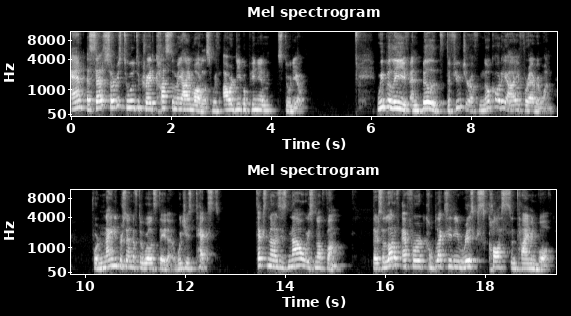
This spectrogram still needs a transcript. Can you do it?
and a self-service tool to create custom AI models with our DeepOpinion Studio. We believe and build the future of no-code AI for everyone, for 90% of the world's data, which is text. Text analysis now is not fun. There's a lot of effort, complexity, risks, costs, and time involved.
